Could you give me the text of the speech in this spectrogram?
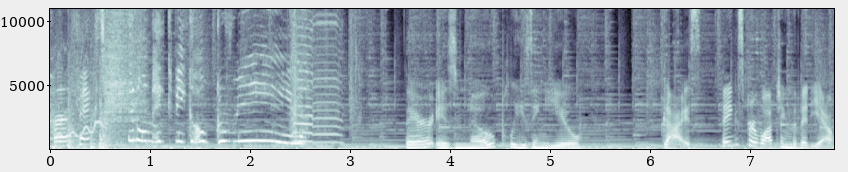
Perfect. It'll make me go green. There is no pleasing you. Guys, thanks for watching the video.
